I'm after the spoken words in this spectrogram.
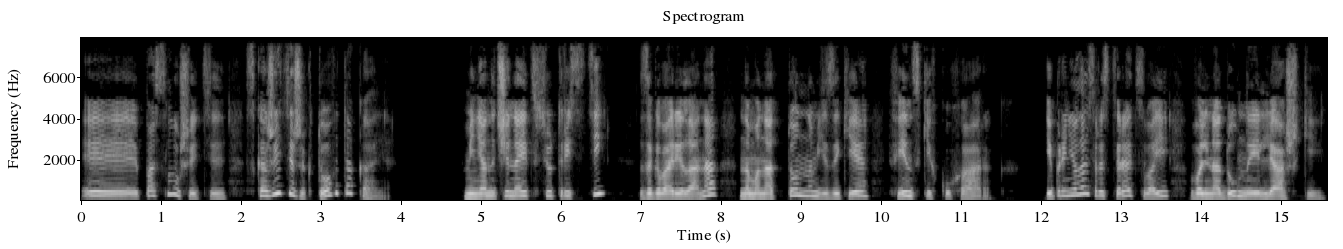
«Э, послушайте, скажите же, кто вы такая?» «Меня начинает всю трясти», — заговорила она на монотонном языке финских кухарок и принялась растирать свои вольнодумные ляжки,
